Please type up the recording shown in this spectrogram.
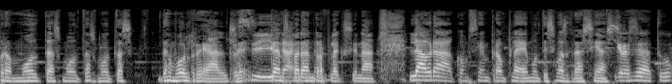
però moltes, moltes, moltes de molt reals, eh? Sí, que ens tant, faran tant. reflexionar. Laura, com sempre, un plaer, moltíssimes gràcies. Gràcies a tu.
